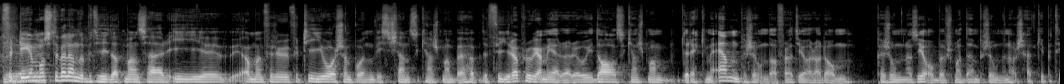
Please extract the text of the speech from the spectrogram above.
För det måste väl ändå betyda att man så här i, ja men för, för tio år sedan på en viss tjänst så kanske man behövde fyra programmerare och idag så kanske man, det räcker med en person då för att göra de personernas jobb eftersom att den personen har ChatGPT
